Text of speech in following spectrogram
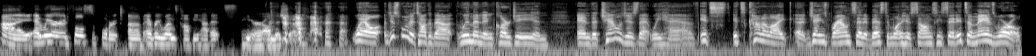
Hi. And we are in full support of everyone's coffee habits here on this show. well, I just want to talk about women and clergy and and the challenges that we have. It's it's kind of like uh, James Brown said it best in one of his songs. He said, "It's a man's world,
